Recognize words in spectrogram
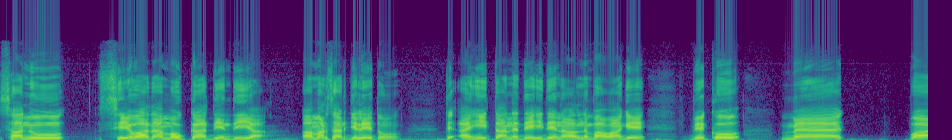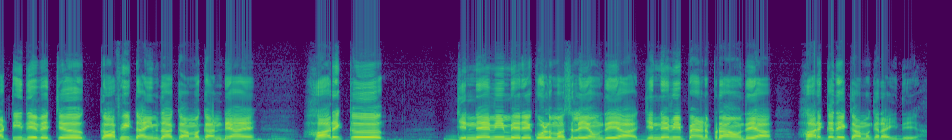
ਸਾਨੂੰ ਸੇਵਾ ਦਾ ਮੌਕਾ ਦਿੰਦੀ ਆ ਅੰਮ੍ਰਿਤਸਰ ਜ਼ਿਲ੍ਹੇ ਤੋਂ ਤੇ ਅਸੀਂ ਤਨਦੇਹੀ ਦੇ ਨਾਲ ਨਿਭਾਵਾਂਗੇ। ਵੇਖੋ ਮੈਂ ਪਾਰਟੀ ਦੇ ਵਿੱਚ ਕਾਫੀ ਟਾਈਮ ਦਾ ਕੰਮ ਕਰਨ ਡਿਆ ਹੈ ਹਰ ਇੱਕ ਜਿੰਨੇ ਵੀ ਮੇਰੇ ਕੋਲ ਮਸਲੇ ਆਉਂਦੇ ਆ ਜਿੰਨੇ ਵੀ ਭੈਣ ਭਰਾ ਆਉਂਦੇ ਆ ਹਰ ਇੱਕ ਦੇ ਕੰਮ ਕਰਾਈਦੇ ਆ।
